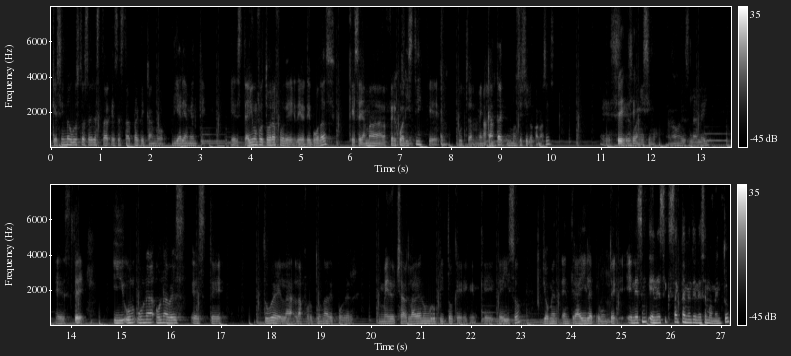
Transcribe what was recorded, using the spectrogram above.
que, sí me gusta hacer estar, es estar practicando diariamente. Este, hay un fotógrafo de, de, bodas que se llama Fer Juaristi, que puta, me encanta, no sé si lo conoces. Es, sí, es buenísimo, ¿no? Es la ley. Este, Y una, una vez este, tuve la, la fortuna de poder medio charlar en un grupito que, que, hizo. Yo me entré ahí y le pregunté, en ese, en ese, exactamente en ese momento,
